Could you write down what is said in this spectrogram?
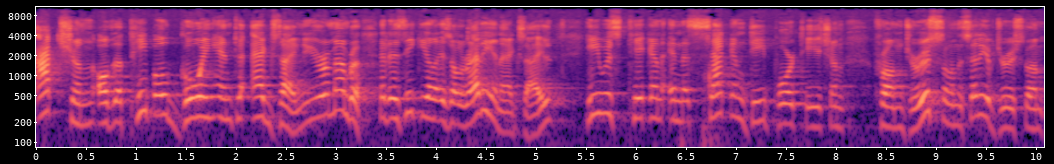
action of the people going into exile. Now you remember that Ezekiel is already in exile. He was taken in the second deportation from Jerusalem, the city of Jerusalem,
